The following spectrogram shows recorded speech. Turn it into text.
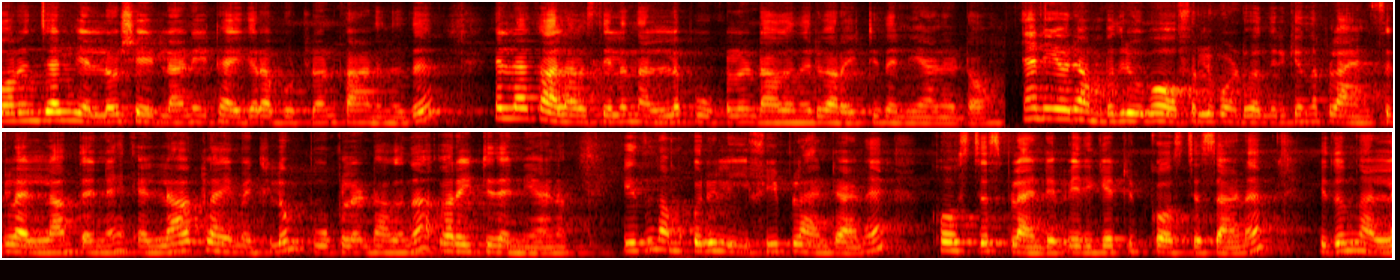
ഓറഞ്ച് ആൻഡ് യെല്ലോ ഷെയ്ഡിലാണ് ഈ ടൈഗർ അബൂട്ട്ലോൺ കാണുന്നത്. എല്ലാ കാലാവസ്ഥയിലും നല്ല പൂക്കൾ ഉണ്ടാകുന്ന ഒരു വെറൈറ്റി തന്നെയാണ് കേട്ടോ ഞാൻ ഈ ഒരു അമ്പത് രൂപ ഓഫറിൽ കൊണ്ടുവന്നിരിക്കുന്ന പ്ലാന്റ്സുകളെല്ലാം തന്നെ എല്ലാ ക്ലൈമറ്റിലും പൂക്കൾ ഉണ്ടാകുന്ന വെറൈറ്റി തന്നെയാണ്. ഇത് നമുക്കൊരു ലീഫി പ്ലാന്റ് ആണ്. കോസ്റ്റസ് പ്ലാന്റ് വെരിഗേറ്റഡ് കോസ്റ്റസ് ആണ്. ഇതും നല്ല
